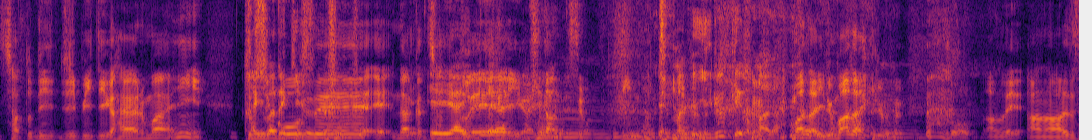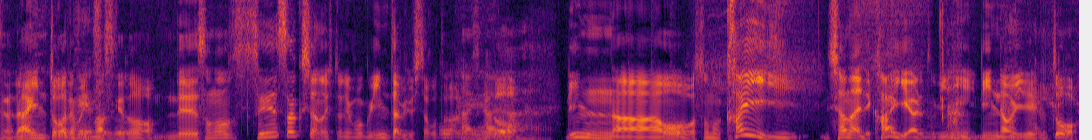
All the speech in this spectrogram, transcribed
チャット GPT が流行る前に会話できる。え なんかチャット AI がいたんですよ。リンナってまあ、いるけどまだ。まだいるまだいる。そう。あのえあのあれですね。LINE とかでもいますけど、でその制作者の人に僕インタビューしたことあるんですけど、リンナをその会議社内で会議やるときにリンナを入れると、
